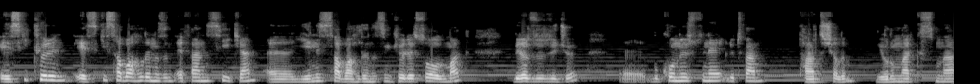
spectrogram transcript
eski körün eski sabahlığınızın efendisiyken e, yeni sabahlığınızın kölesi olmak biraz üzücü. E, bu konu üstüne lütfen tartışalım. Yorumlar kısmına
